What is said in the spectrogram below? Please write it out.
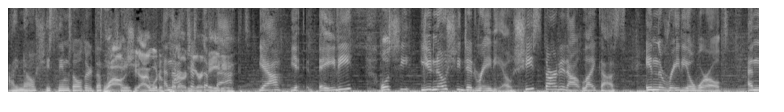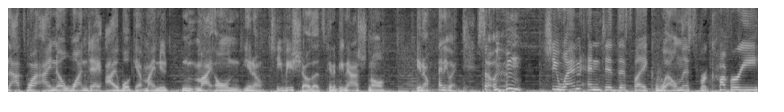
I know she seems older, doesn't Wow, she? she- I would have And put that's her just near a 80. fact. Yeah, yeah, 80. Well, she, you know, she did radio. She started out like us in the radio world, and that's why I know one day I will get my new, my own, you know, TV show that's going to be national. You know. Anyway, so hmm. She went and did this like wellness recovery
